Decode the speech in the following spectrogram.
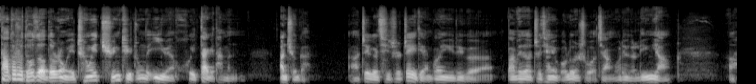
大多数投资者都认为，成为群体中的一员会带给他们安全感。啊，这个其实这一点关于这个巴菲特之前有过论述，讲过这个羚羊。啊，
